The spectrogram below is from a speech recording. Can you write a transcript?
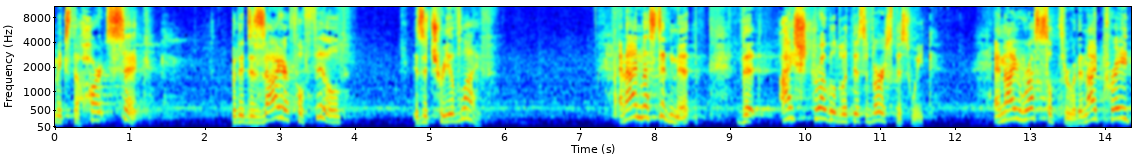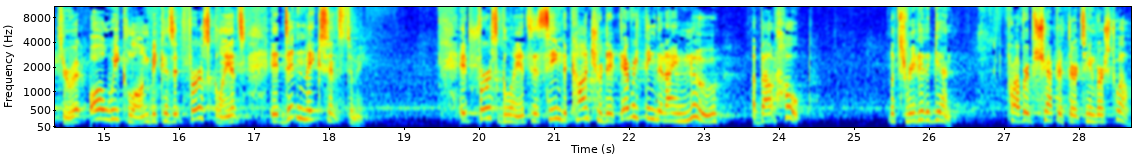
makes the heart sick but a desire fulfilled is a tree of life. And I must admit that I struggled with this verse this week. And I wrestled through it and I prayed through it all week long because at first glance, it didn't make sense to me. At first glance, it seemed to contradict everything that I knew about hope. Let's read it again Proverbs chapter 13, verse 12.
